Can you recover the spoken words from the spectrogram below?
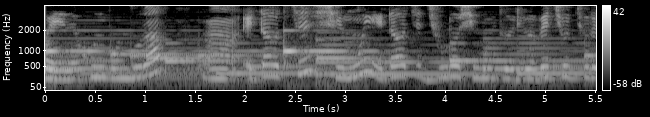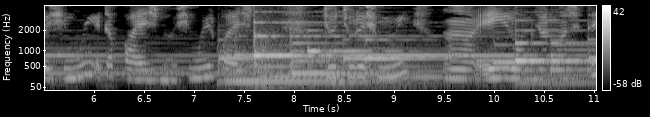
এই দেখুন বন্ধুরা এটা হচ্ছে সিমুই, এটা হচ্ছে ঝুড়ো সিমুই তৈরি হবে। ঝুরঝুরে সিমুই, এটা পায়েস নয়, সিমুইয়ের পায়েস নয়। ঝুরঝুরে সিমুই এই রমজান মাসেতে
